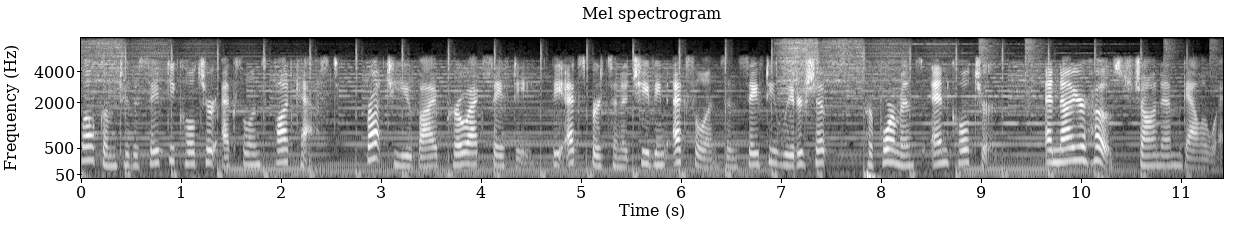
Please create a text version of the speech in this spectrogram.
Welcome to the Safety Culture Excellence Podcast, brought to you by ProAct Safety, the experts in achieving excellence in safety leadership, performance, and culture. And now your host, Shawn M. Galloway.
